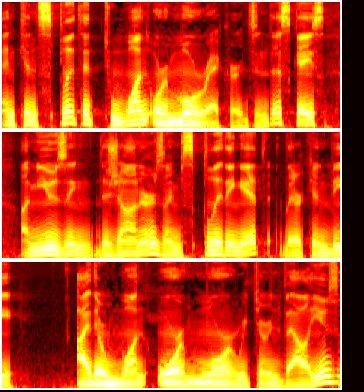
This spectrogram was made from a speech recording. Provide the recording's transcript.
and can split it to one or more records. In this case, I'm using the genres, I'm splitting it. There can be either one or more returned values.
